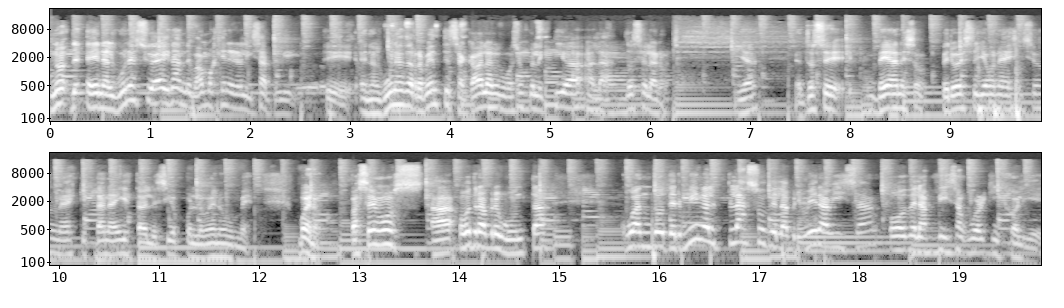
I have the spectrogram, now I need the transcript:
no, en algunas ciudades grandes, vamos a generalizar, porque eh, en algunas de repente se acaba la locomoción colectiva a las 12 de la noche, ¿ya? Entonces, vean eso, pero eso ya es una decisión una vez que están ahí establecidos por lo menos un mes. Bueno, pasemos a otra pregunta. Cuando termina el plazo de la primera visa o de las visas Working Holiday,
